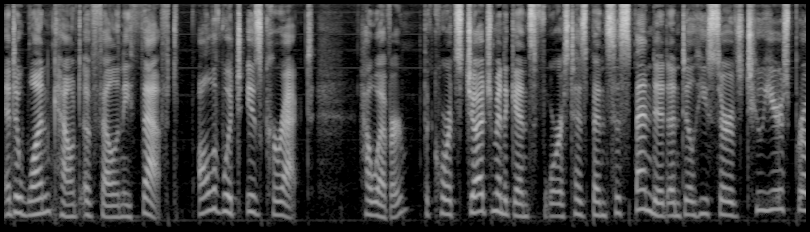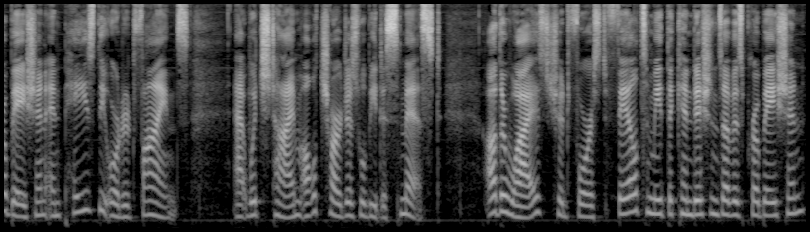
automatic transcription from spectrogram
and to one count of felony theft, all of which is correct. However, the court's judgment against Forrest has been suspended until he serves two years probation and pays the ordered fines, at which time all charges will be dismissed. Otherwise, should Forrest fail to meet the conditions of his probation,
